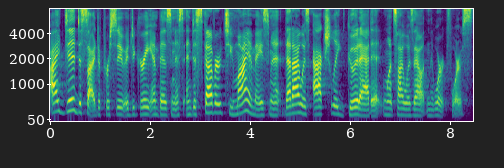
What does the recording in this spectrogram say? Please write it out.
I did decide to pursue a degree in business and discovered to my amazement that I was actually good at it once I was out in the workforce.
